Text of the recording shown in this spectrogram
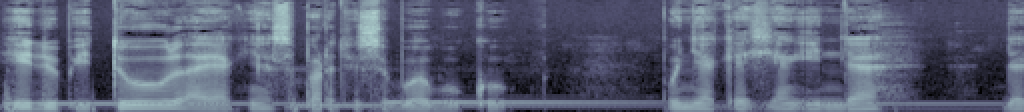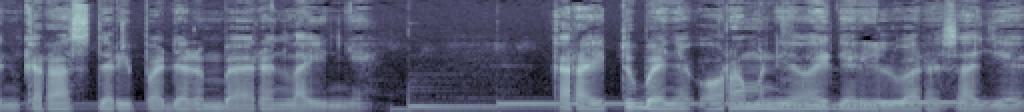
Hidup itu layaknya seperti sebuah buku, punya case yang indah dan keras daripada lembaran lainnya. Karena itu banyak orang menilai dari luar saja,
